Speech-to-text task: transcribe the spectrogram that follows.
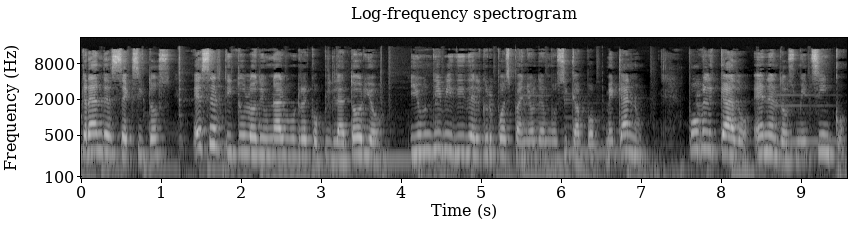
grandes éxitos, es el título de un álbum recopilatorio y un DVD del grupo español de música pop Mecano, publicado en el 2005.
